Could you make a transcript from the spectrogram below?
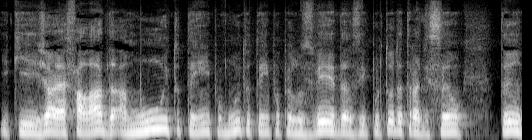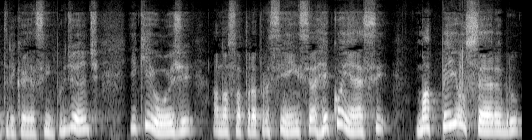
e que já é falada há muito tempo, muito tempo pelos Vedas e por toda a tradição tântrica e assim por diante, e que hoje a nossa própria ciência reconhece, mapeia o cérebro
